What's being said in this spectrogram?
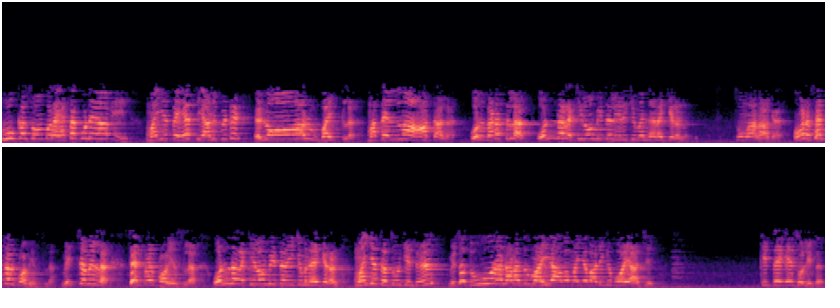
தூக்க சோம்புற எட்டக்குனே மையத்தை ஏத்தி அனுப்பிட்டு எல்லாரும் பைக்ல மத்த எல்லாம் ஆட்டால. ஒரு இடத்துல ஒன்னரை கிலோமீட்டர் இருக்குமே நினைக்கிறேன். சுமாராக உங்களோட சென்ட்ரல் ப்ராவின்ஸ்ல மிச்சம் இல்ல சென்ட்ரல் ப்ராவின்ஸ்ல ஒன்னரை கிலோமீட்டர் இருக்கும் நினைக்கிறேன். மையத்தை தூக்கிட்டு மிக தூரம் நடந்து மையாவ மையவாடிக்கு போயாச்சு. கிட்டேக்கே சொல்லிட்டேன்.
